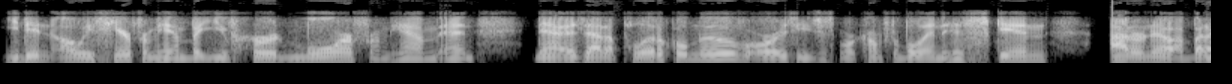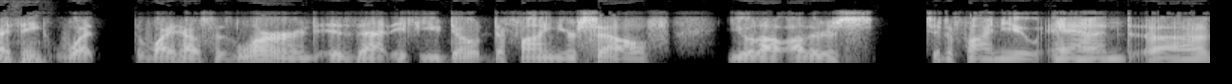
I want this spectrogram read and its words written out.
you didn't always hear from him, but you've heard more from him. And now, is that a political move, or is he just more comfortable in his skin? I don't know. But mm-hmm. I think what the White House has learned is that if you don't define yourself, you allow others to define you, and uh,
